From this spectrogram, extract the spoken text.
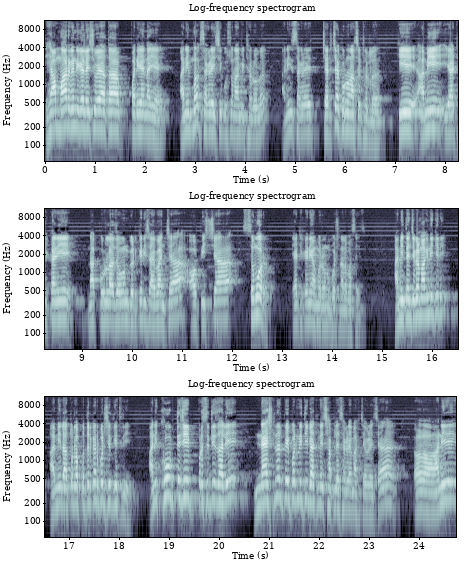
ह्या मार्ग निघाल्याशिवाय आता पर्याय नाही आहे. आणि मग सगळ्याशी बसून आम्ही ठरवलं आणि सगळ्या चर्चा करून असं ठरलं की आम्ही या ठिकाणी नागपूरला जाऊन गडकरी साहेबांच्या ऑफिसच्या समोर या ठिकाणी आमरण उपोषणाला बसायचं. आम्ही त्यांच्याकडे मागणी केली. आम्ही लातूरला पत्रकार परिषद घेतली. आणि खूप त्याची प्रसिद्धी झाली नॅशनल पेपरने ती बातम्या छापल्या सगळ्या मागच्या वेळेच्या. आणि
